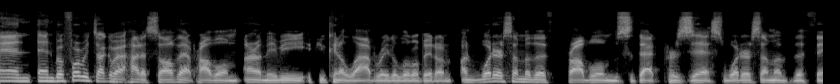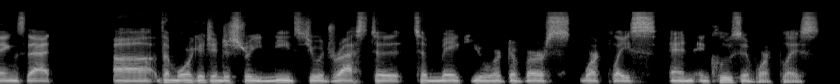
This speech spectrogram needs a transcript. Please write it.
And and before we talk about how to solve that problem, I don't know, maybe if you can elaborate a little bit on on what are some of the problems that persist? What are some of the things that uh, the mortgage industry needs to address to to make your diverse workplace and inclusive workplace?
